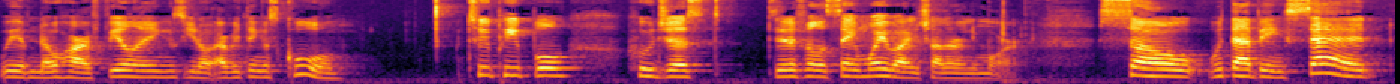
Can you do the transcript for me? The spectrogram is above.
We have no hard feelings. You know, everything is cool. Two people who just didn't feel the same way about each other anymore. So, with that being said,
